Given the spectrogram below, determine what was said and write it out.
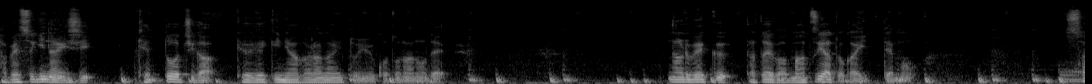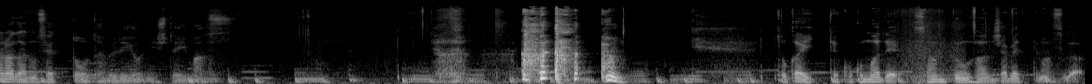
食べ過ぎないし血糖値が急激に上がらないということなのでなるべく例えば松屋とか行ってもサラダのセットを食べるようにしています。とか言ってここまで3分半喋ってますが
